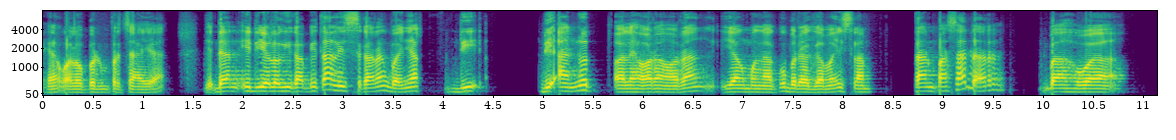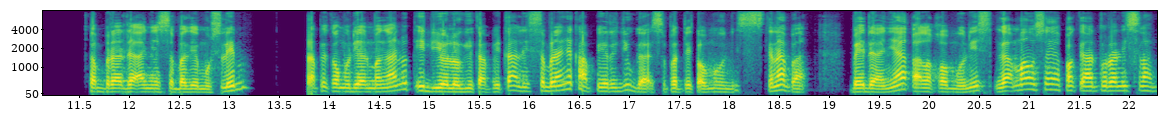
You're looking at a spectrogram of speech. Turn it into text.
Ya, walaupun percaya dan ideologi kapitalis sekarang banyak di dianut oleh orang-orang yang mengaku beragama Islam tanpa sadar bahwa keberadaannya sebagai muslim tapi kemudian menganut ideologi kapitalis sebenarnya kafir juga seperti komunis. Kenapa? Bedanya kalau komunis, nggak mau saya pakai aturan Islam.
